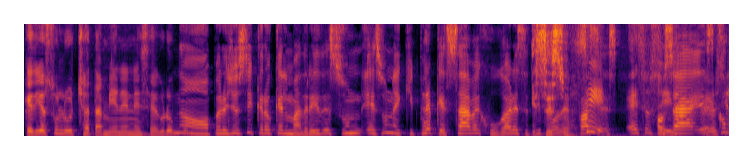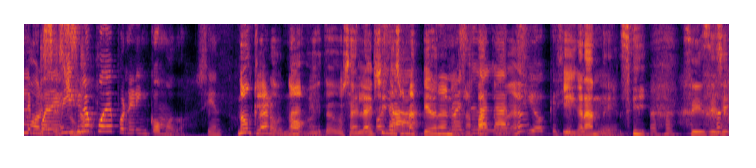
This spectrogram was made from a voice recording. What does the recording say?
Que dio su lucha también en ese grupo. No, pero yo sí creo que el Madrid es un, es un equipo Le- que sabe jugar ese Es tipo de. Sí, fases. eso sí. O sea, es pero sí como le puede, sí lo puede poner incómodo, siento. No, claro, no. O sea, el Leipzig O es una piedra en no el es la zapato, Lazio, ¿eh? que Y grande, que- sí. Sí, sí, sí.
